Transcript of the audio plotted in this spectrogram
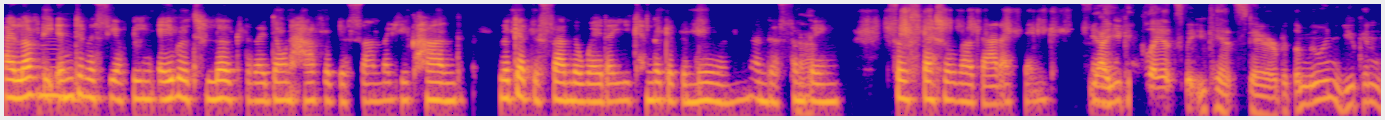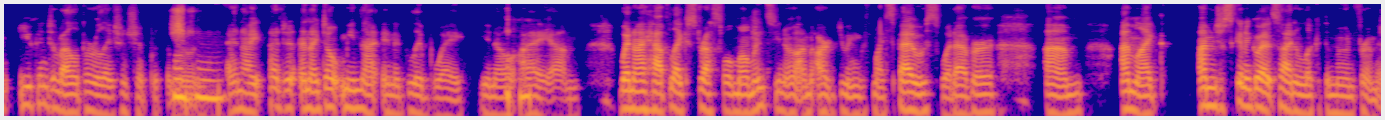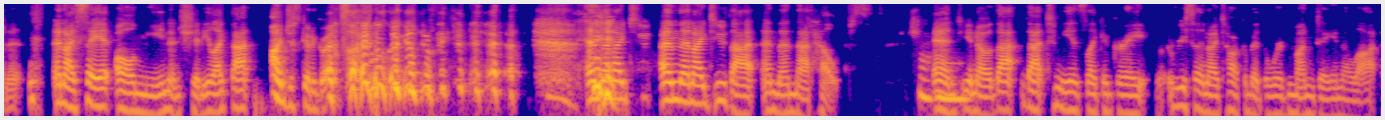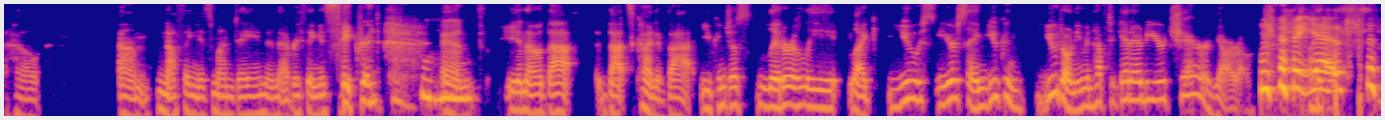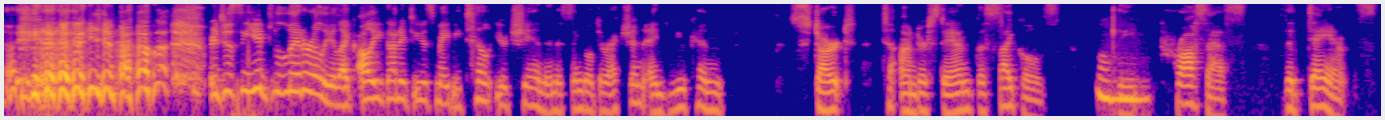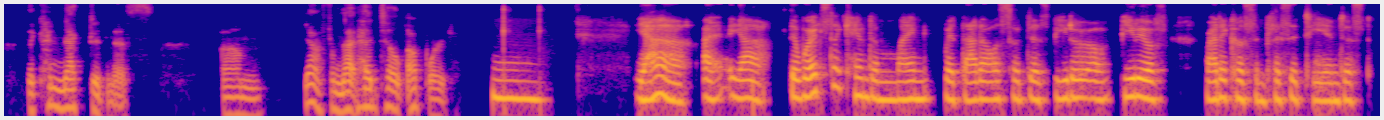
I love the Mm. intimacy of being able to look that I don't have with the sun. Like you can't look at the sun the way that you can look at the moon. And there's Yeah. something so special about that, I think. Yeah, you can glance, but you can't stare. But the moon, you can you can develop a relationship with the moon, mhm, and I and I don't mean that in a glib way. You know, mhm, I um when I have like stressful moments, you know, I'm arguing with my spouse, whatever. Um, I'm like, I'm just gonna go outside and look at the moon for a minute, and I say it all mean and shitty like that. I'm just gonna go outside and look at the moon. and then I do, and then I do that, and then that helps and mhm, you know that that to me is like a great Risa and I talk about the word mundane a lot how um nothing is mundane and everything is sacred mhm. and you know that that's kind of that you can just literally like you you're saying you can you don't even have to get out of your chair yarrow Yes. you know we just you literally like all you got to do is maybe tilt your chin in a single direction and you can start to understand the cycles the Mhm, process, the dance, the connectedness. Um, yeah, from that head tilt upward. mm. Yeah, I yeah. The words that came to mind with that are also just beauty of beauty of radical simplicity and just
